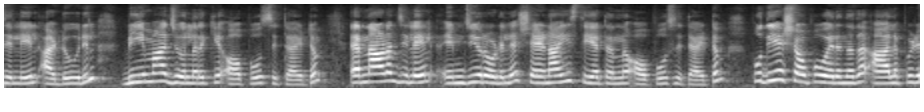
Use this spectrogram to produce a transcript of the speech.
ജില്ലയിൽ അടൂരിൽ ഭീമ ജ്വല്ലറിക്ക് ഓപ്പോസിറ്റായിട്ടും എറണാകുളം ജില്ലയിൽ എം ജി റോഡിൽ ഷേണായിസ് തിയേറ്ററിന് ഓപ്പോസിറ്റായിട്ടും പുതിയ ഷോപ്പ് വരുന്നത് ആലപ്പുഴ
